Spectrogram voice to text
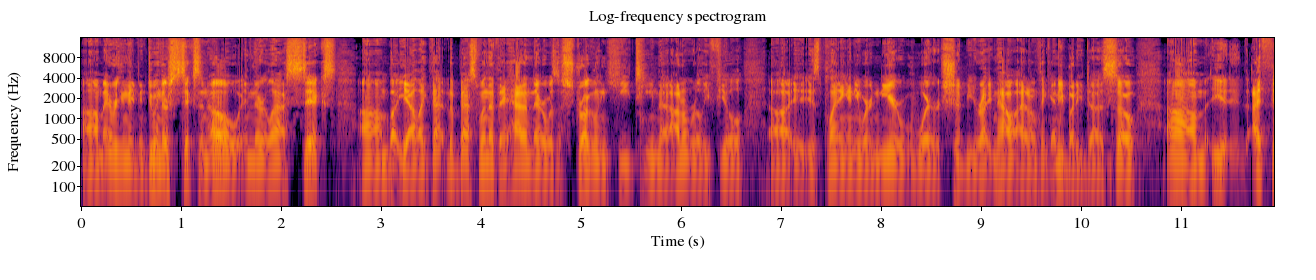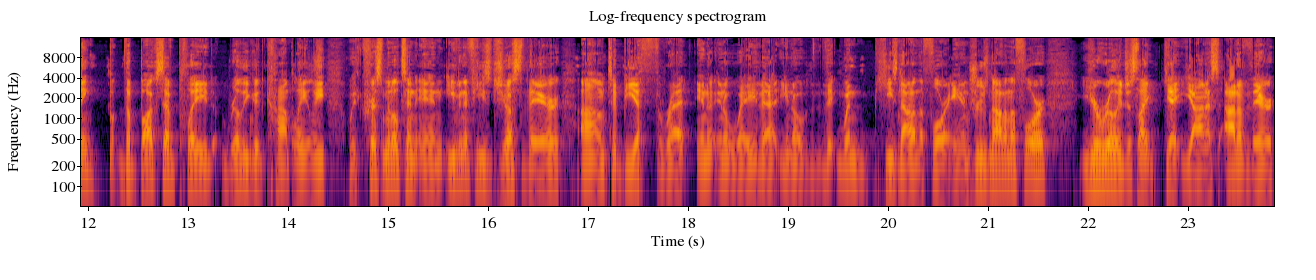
um, everything they've been doing. They're six and zero oh in their last six, um, but yeah, like that. The best win that they had in there was a struggling Heat team that I don't really feel uh, is playing anywhere near where it should be right now. I don't think anybody does. So um, I think the Bucks have played really good comp lately with Khris Middleton in, even if he's just there um, to be a threat in, in a way that, you know, th- when he's not on the floor, Andrew's not on the floor, you're really just like, get Giannis out of there.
